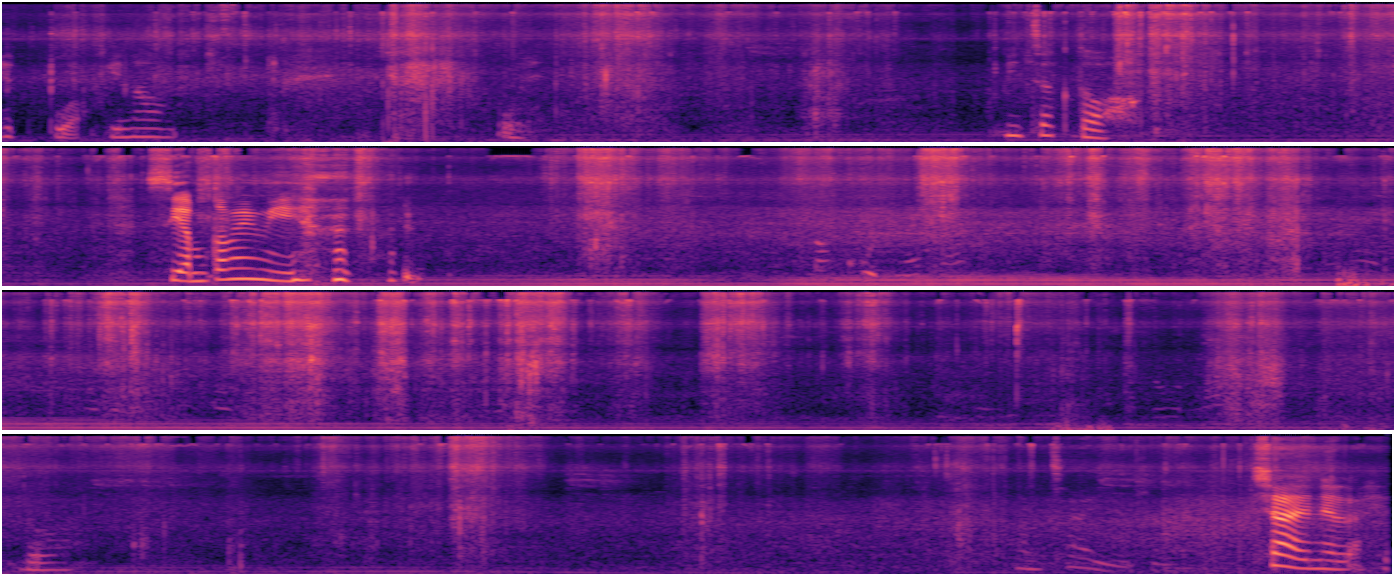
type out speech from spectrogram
ห็ดปวกพี่น้องโอ้ยมีจักดอก เสียมก็ไม่มี ต้องขุดนะคะดูมันใช่อยู่ใช่ไหมใช่นี่แหละเห็ด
